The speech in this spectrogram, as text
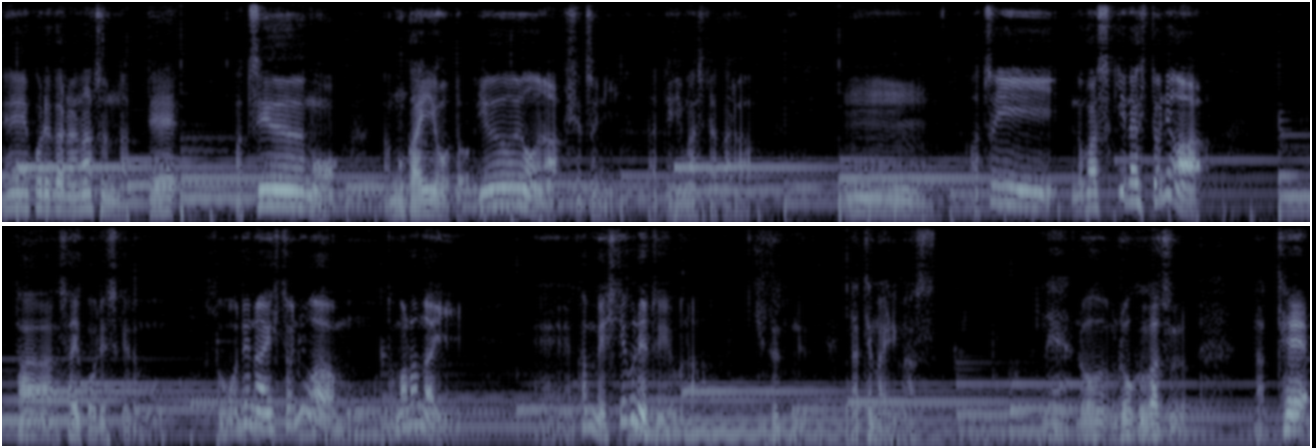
ね、これから夏になって、まあ、梅雨も迎えようというような季節になってきましたから、うん、暑いのが好きな人には最高ですけども、そうでない人にはもうたまらない、えー、勘弁してくれというような季節になってまいります。ね、6月になって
